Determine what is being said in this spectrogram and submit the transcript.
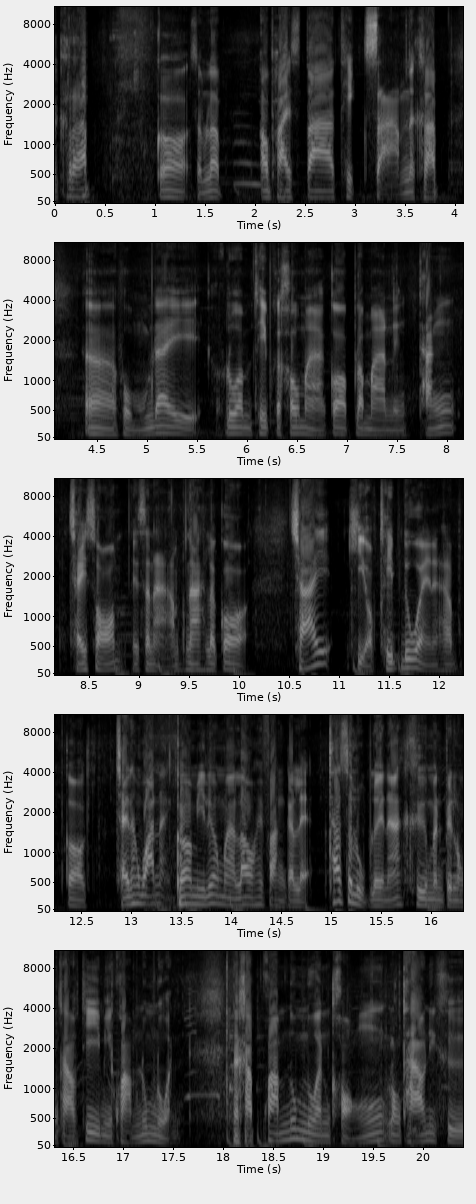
ะครับ ก็สำหรับ Alpine Star Tech 3นะครับผมได้รวมทริปกับเขามาก็ประมาณหนึ่งทั้งใช้ซ้อมในสนามนะแล้วก็ใช้ขี่ออกทริปด้วยนะครับ ก็ใช้ทั้งวันอะก็มีเรื่องมาเล่าให้ฟังกันแหละ ถ้าสรุปเลยนะ คือมันเป็นรองเท้าที่มีความนุ่มนวลนะครับ ความนุ่มนวลของรองเท้านี่คือ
